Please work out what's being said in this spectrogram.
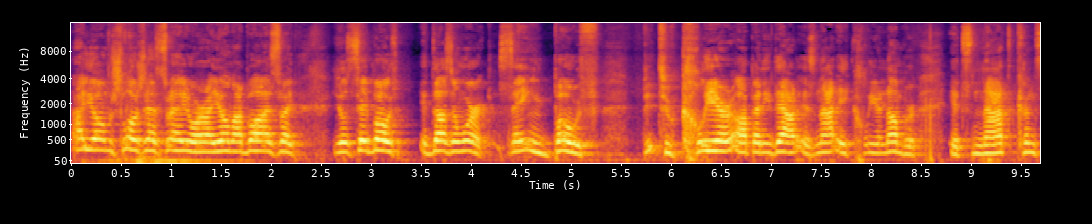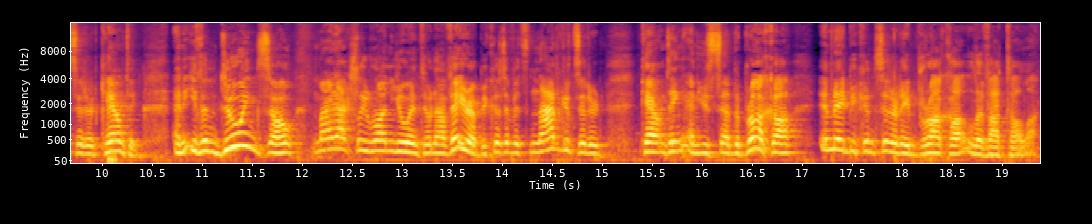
Ayom Shlosh Esrei or Ayom Arba Esrei. You'll say both. It doesn't work. Saying both to clear up any doubt is not a clear number. It's not considered counting. And even doing so might actually run you into an Avera, because if it's not considered counting and you said the bracha, it may be considered a bracha levatala.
